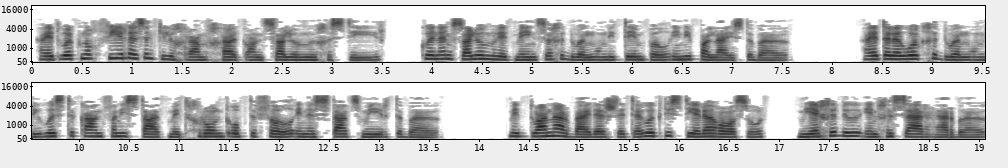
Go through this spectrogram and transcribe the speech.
Hij het ook nog 4000 kilogram goud aan Salomo gestuur. Koning Salomo het mensen gedwong om die tempel in die paleis te bouwen. Hij het hulle ook gedwong om die ooste kant van die stad met grond op te vullen in een stadsmeer te bouwen. Met dwanarbeiders het hy ook die stede Hazor, Megedoe en Geser herbou.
